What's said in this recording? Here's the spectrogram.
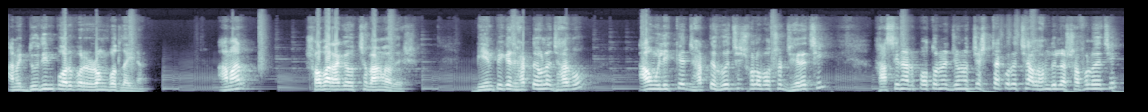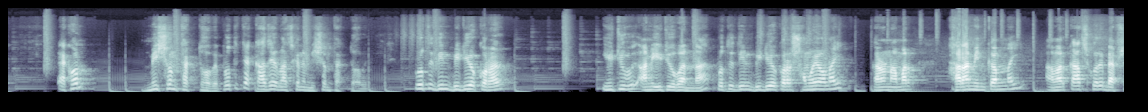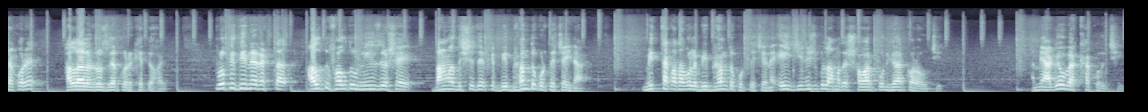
আমি দুই দিন পরে পরে রং বদলাই না। আমার সবার আগে হচ্ছে বাংলাদেশ। বিএনপিকে ঝাড়তে হলে ঝাড়বো, আওয়ামী লীগকে ঝাড়তে হয়েছে, ষোলো বছর ঝেড়েছি। হাসিনার পতনের জন্য চেষ্টা করেছে, আলহামদুলিল্লাহ সফল হয়েছে। এখন মিশন থাকতে হবে, প্রতিটা কাজের মাঝখানে মিশন থাকতে হবে। প্রতিদিন ভিডিও করার ইউটিউব, আমি ইউটিউবার না, প্রতিদিন ভিডিও করার সময়ও নাই, কারণ আমার হারাম ইনকাম নাই, আমার কাজ করে, ব্যবসা করে হালাল রোজগার করে খেতে হয়। প্রতিদিনের একটা আলতু ফালতু নিউজ এসে বাংলাদেশিদেরকে বিভ্রান্ত করতে চাই না, মিথ্যা কথা বলে বিভ্রান্ত করতে চাই না, এই জিনিসগুলো আমাদের সবার পরিহার করা উচিত। আমি আগেও ব্যাখ্যা করেছি।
